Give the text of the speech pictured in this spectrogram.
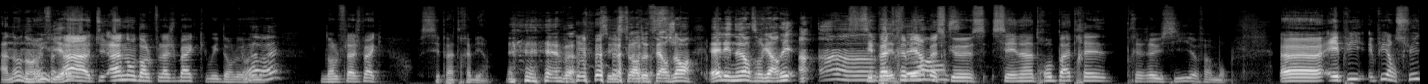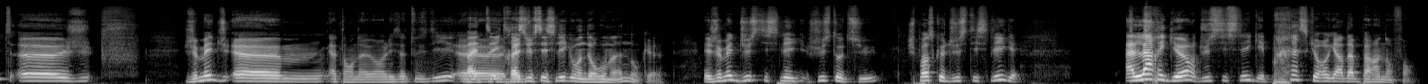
Ah non, non, Dans le il y est. ah, tu- ah non, dans le flashback, oui, dans le, Ouais, ouais. dans le flashback. C'est pas très bien. Bah, c'est histoire de faire genre, eh les nerds, regardez, un, un, c'est pas très bien parce que c'est une intro pas très très réussie. Enfin bon. Euh, et puis et puis ensuite, euh, je pff, je mets du- euh, attends, on, a- on les a tous dit. Bah, Euh, il te reste bah, Justice League Wonder Woman, donc. euh, et je mets Justice League juste au-dessus. Je pense que Justice League, à la rigueur, Justice League est presque regardable par un enfant.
